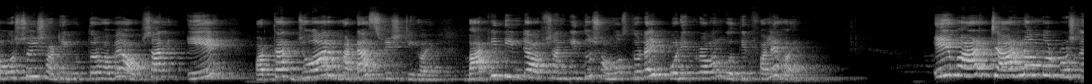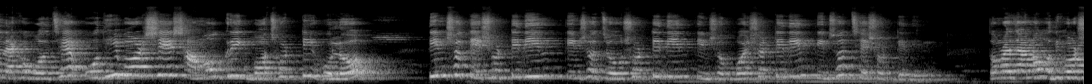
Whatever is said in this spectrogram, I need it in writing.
অবশ্যই সঠিক উত্তর হবে অপশান এ, অর্থাৎ জোয়ার ভাটা সৃষ্টি হয়। বাকি তিনটে অপশান কিন্তু সমস্তটাই পরিক্রমণ গতির ফলে হয়। এবার চার নম্বর প্রশ্নে দেখো বলছে, অধিবর্ষে সামগ্রিক বছরটি হলো তিনশো তেষট্টি দিন, তিনশো চৌষট্টি দিন, তিনশো পঁয়ষট্টি দিন, তিনশো ছেষট্টি দিন। তোমরা জানো অধিবর্ষ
